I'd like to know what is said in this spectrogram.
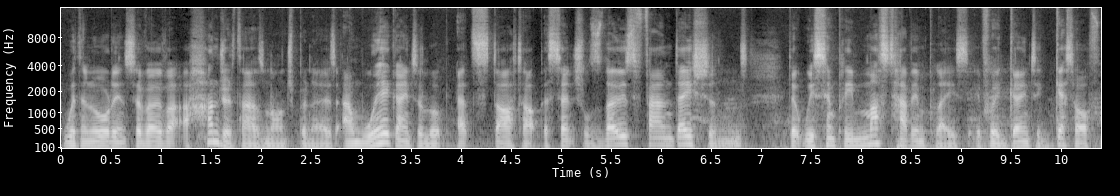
with an audience of over 100,000 entrepreneurs. And we're going to look at startup essentials, those foundations that we simply must have in place if we're going to get off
